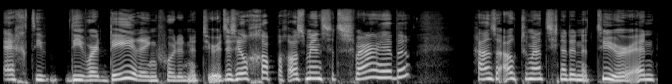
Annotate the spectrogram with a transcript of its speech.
echt die, die waardering voor de natuur. Het is heel grappig. Als mensen het zwaar hebben, gaan ze automatisch naar de natuur. En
